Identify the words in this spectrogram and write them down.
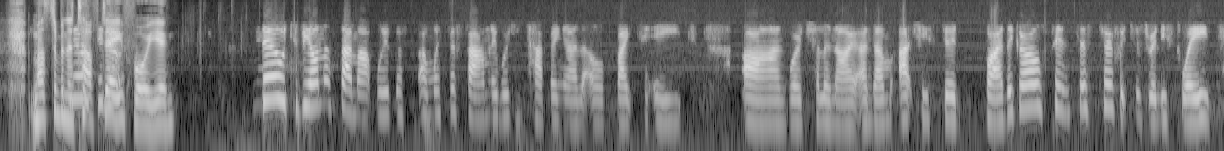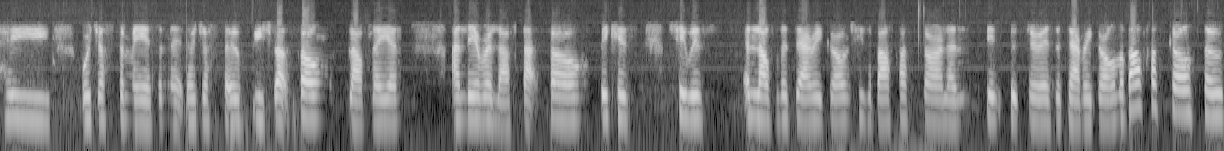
Must have been a No, tough day know- for you. No, to be honest, I'm up with the, I'm with the family. We're just having a little bite to eat, and we're chilling out. And I'm actually stood by the girls, Saint Sister, which is really sweet. Who were just amazing. They- They're just so beautiful. That song's lovely, and and Lyra loved that song because she was in love with a Derry girl. and She's a Belfast girl, and Saint Sister is a Derry girl and a Belfast girl. So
